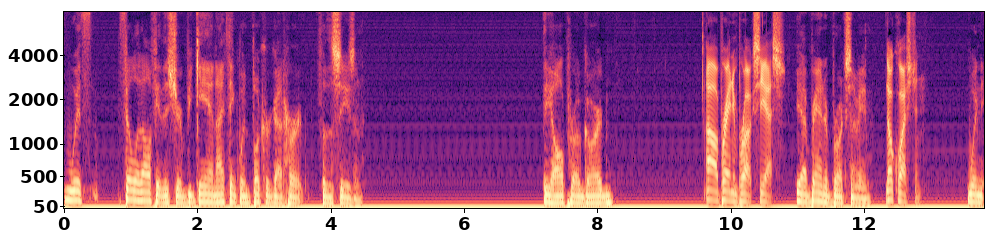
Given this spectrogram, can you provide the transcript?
with Philadelphia this year began, I think, when Booker got hurt for the season. The All Pro guard. Oh, Brandon Brooks, yes. Yeah, Brandon Brooks. I mean, no question. When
